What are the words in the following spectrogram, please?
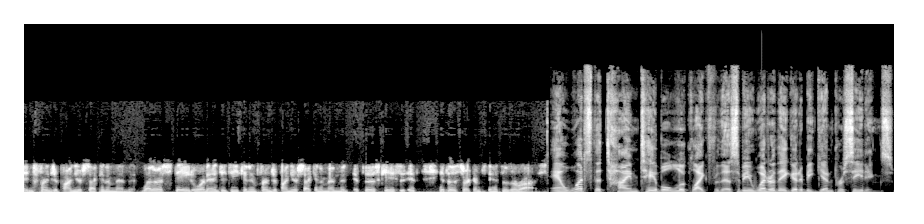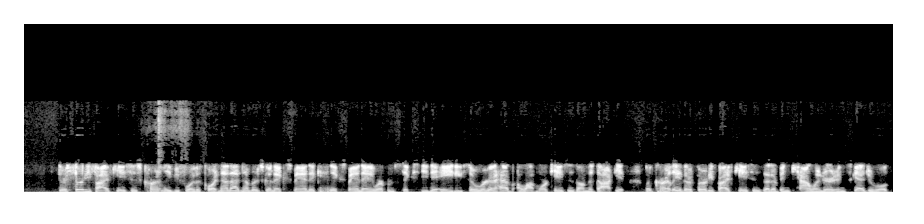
infringe upon your second amendment. Whether a state or an entity can infringe upon your second amendment if those cases if if those circumstances arise. And what's the timetable look like for this? I mean when are they going to begin proceedings there's 35 cases currently before the court. Now that number is going to expand. It can expand anywhere from 60 to 80. So we're going to have a lot more cases on the docket. But currently there are 35 cases that have been calendared and scheduled.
